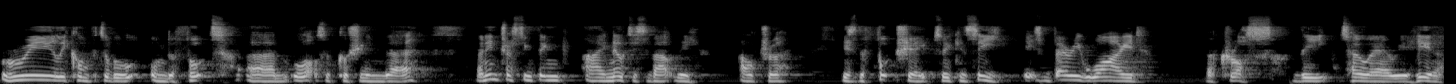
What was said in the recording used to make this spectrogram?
really comfortable underfoot, um, lots of cushioning there. An interesting thing I noticed about the Altra is the foot shape. So you can see it's very wide across the toe area here.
